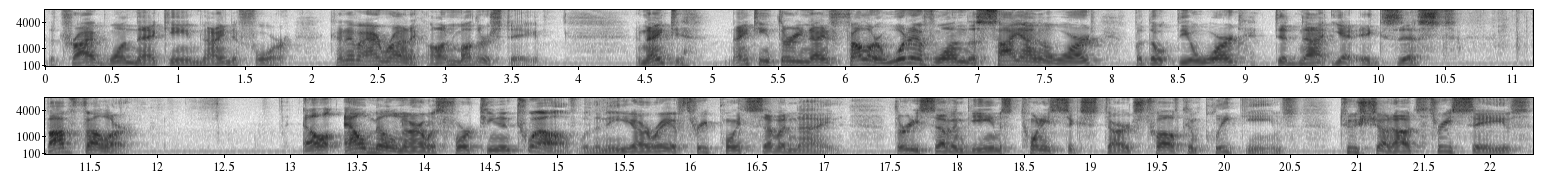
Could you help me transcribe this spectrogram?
The tribe won that game 9 to 4. Kind of ironic on Mother's Day. In 19, 1939, Feller would have won the Cy Young Award, but the, the award did not yet exist. Bob Feller. Al, Milnar was 14 and 12 with an ERA of 3.79. 37 games, 26 starts, 12 complete games, 2 shutouts, 3 saves,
